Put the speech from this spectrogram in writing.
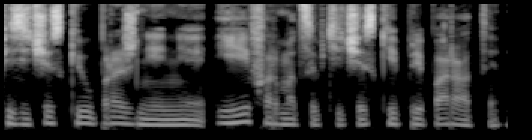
физические упражнения и фармацевтические препараты.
